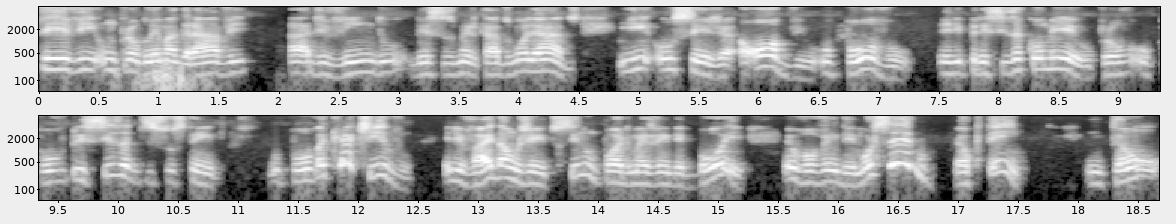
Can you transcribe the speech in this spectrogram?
teve um problema grave advindo desses mercados molhados. E, ou seja, óbvio, o povo ele precisa comer, o povo, o povo precisa de sustento. O povo é criativo, ele vai dar um jeito. Se não pode mais vender boi, eu vou vender morcego, é o que tem. Então,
